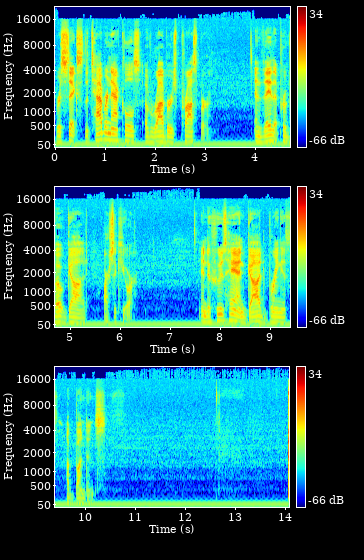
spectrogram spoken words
Verse 6 The tabernacles of robbers prosper, and they that provoke God are secure, into whose hand God bringeth abundance.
